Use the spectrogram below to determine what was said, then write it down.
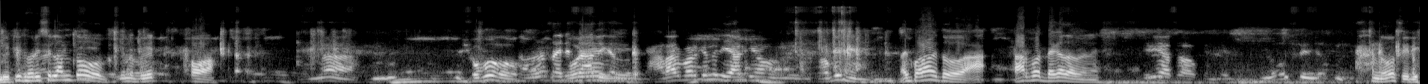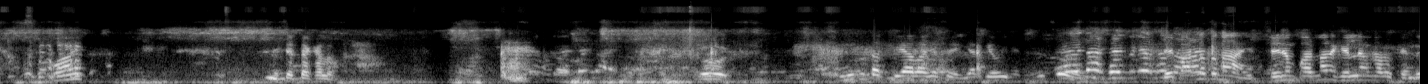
বিটি ধরেছিলাম তো কিন্তু বিট খাওয়া। না শুভ। হারার পর কিন্তু ইয়ার কি হবে? করা হয়তো তারপর দেখা যাবে না। সিরিয়াস হও কিন্তু। নো সিরিয়াস ওই নিচেরটা খেলো। সে পার্টনার তো নাই সেরকম পার্টনারে খেললে আমরা আরও খেলতে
